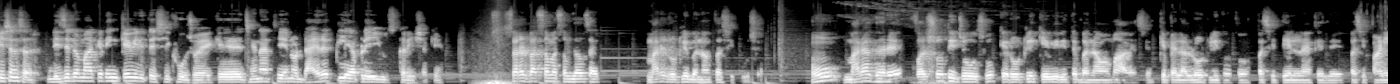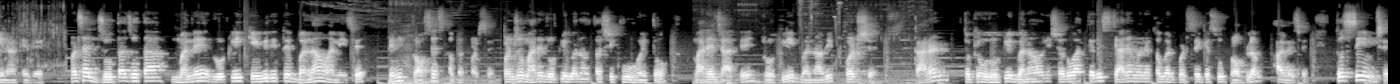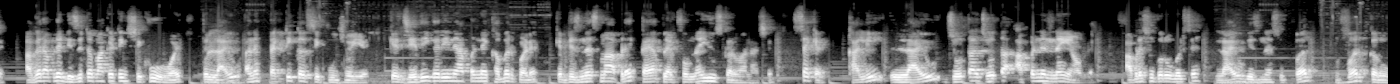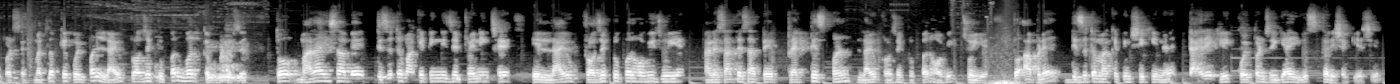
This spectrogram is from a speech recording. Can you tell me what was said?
Kishan sir digital marketing કેવી રીતે શીખવું જોઈએ કે જેનાથી એનો ડાયરેક્ટલી આપણે યુઝ કરી શકીએ? સરળ ભાષામાં સમજાવું, સાહેબ. મારે રોટલી બનાવતા શીખવું છે. હું મારા ઘરે વર્ષોથી જોઉં છું કે રોટલી કેવી રીતે બનાવવામાં આવે છે. કે પહેલાં લોટ લીધો તો પછી તેલ નાખે છે, પછી પાણી નાખે છે. પણ સાહેબ, જોતા જોતા મને રોટલી કેવી રીતે બનાવવાની છે તેની પ્રોસેસ ખબર પડશે. પણ જો મારે રોટલી બનાવતા શીખવું હોય તો મારે જાતે રોટલી બનાવવી પડશે. કારણ? તો કે હું રોટલી બનાવવાની શરૂઆત કરીશ, ત્યારે મને ખબર પડશે કે શું પ્રોબ્લેમ આવે છે. તો સેમ છે. અગર આપણે ડિજિટલ માર્કેટિંગ શીખવું હોય, તો લાઈવ અને પ્રેક્ટિકલ શીખવું જોઈએ. કે જેથી કરીને આપણને ખબર પડે કે બિઝનેસમાં આપણે કયા પ્લેટફોર્મના યુઝ કરવાના છે. સેકન્ડ ખાલી લાઈવ જોતા જોતા આપણને નહીં આવડે. આપણે શું કરવું પડશે? લાઈવ બિઝનેસ ઉપર વર્ક કરવું પડશે. મતલબ કે કોઈ પણ લાઈવ પ્રોજેક્ટ ઉપર વર્ક કરવું પડશે. તો મારા હિસાબે ડિજિટલ માર્કેટિંગની જે ટ્રેનિંગ છે એ લાઈવ પ્રોજેક્ટ ઉપર હોવી જોઈએ અને સાથે સાથે પ્રેક્ટિસ પણ લાઈવ પ્રોજેક્ટ ઉપર હોવી જોઈએ. તો આપણે ડિજિટલ માર્કેટિંગ શીખીને ડાયરેક્ટલી કોઈ પણ જગ્યાએ યુઝ કરી શકીએ છીએ.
